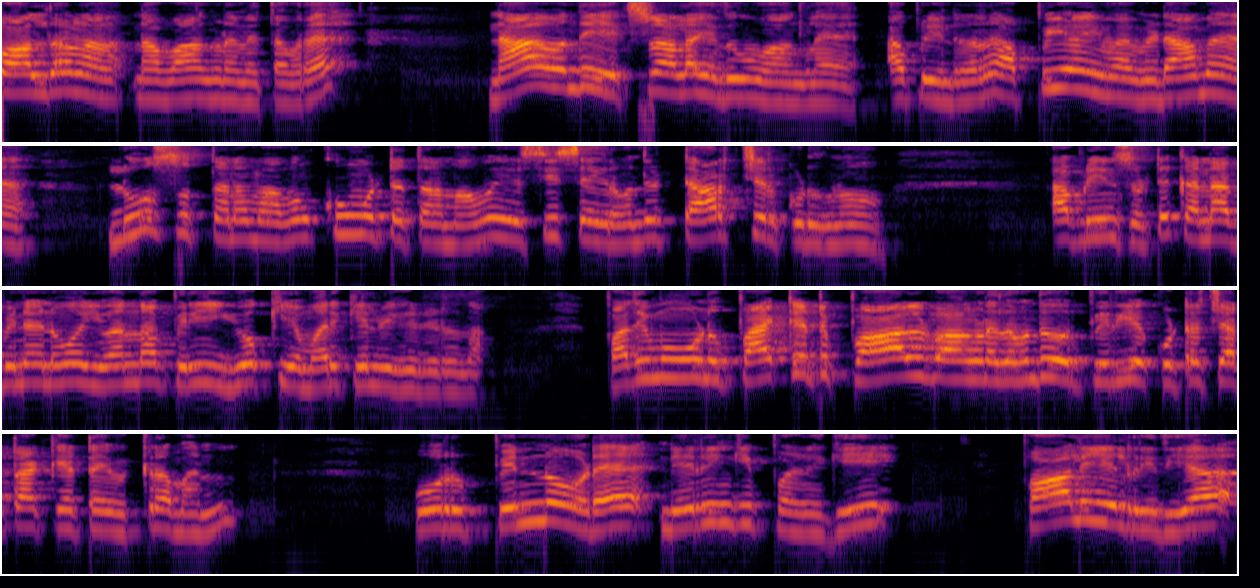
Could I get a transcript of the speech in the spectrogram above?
பால் தான் நான் நான் வாங்கினேனே தவிர நான் வந்து எக்ஸ்ட்ராலாம் எதுவும் வாங்கலை. அப்படின்றாரு. அப்பயும் இவன் விடாமல் லூசுத்தனமாகவும் கூமுட்டுத்தனமாகவும் எஸ்சி சேகர் வந்து டார்ச்சர் கொடுக்கணும் அப்படின்னு சொல்லிட்டு கண்ணாபின்னா என்னமோ இவன் தான் பெரிய யோக்கிய மாதிரி கேள்வி கேட்டுட்டு இருந்தான். பதிமூணு பாக்கெட்டு பால் வாங்கினதை வந்து ஒரு பெரிய குற்றச்சாட்டாக கேட்ட விக்ரமன் ஒரு பெண்ணோட நெருங்கி பழகி பாலியல் ரீதியாக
